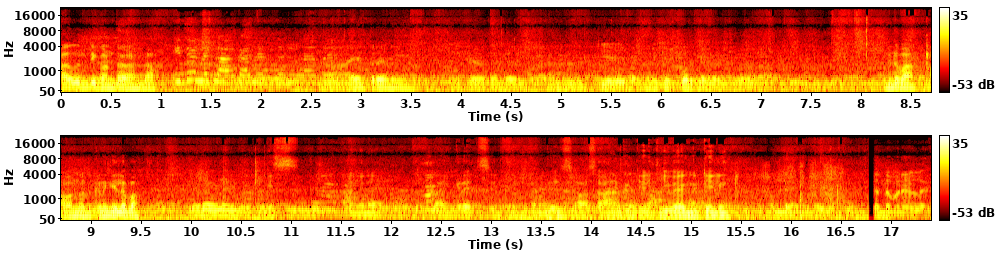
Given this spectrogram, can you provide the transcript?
അത് എന്തി? കൊണ്ടുപോകണ്ട ആ എത്രയാണ്? എഴുപത്തൊമ്പത് നൂറ്റി എഴുപത് നൂറ്റി മുപ്പത് റുപ്യ ഇങ്ങോട്ട് വാ. അവന്ന് എടുക്കണമെങ്കിൽ വാ. അങ്ങനെ ഭയങ്കര എക്സൈറ്റ്മെന്റിലാണ് guys ആ സാധനം കിട്ടിയ ജീവകം കിട്ടിയതിൽ. എന്താ പറയാനുള്ളത്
